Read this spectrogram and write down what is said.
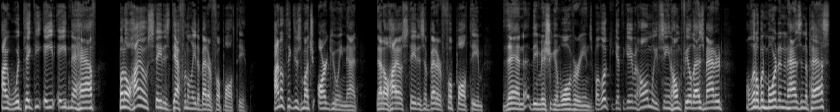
I would take the eight, eight and a half, but Ohio State is definitely the better football team. I don't think there's much arguing that that Ohio State is a better football team than the Michigan Wolverines. But look, you get the game at home. We've seen home field has mattered a little bit more than it has in the past.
